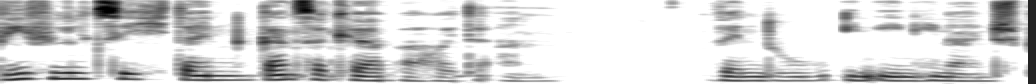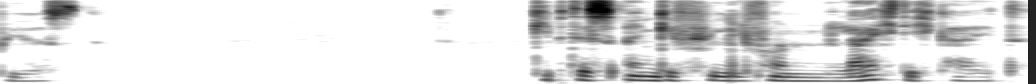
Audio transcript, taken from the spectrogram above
Wie fühlt sich dein ganzer Körper heute an, wenn du in ihn hineinspürst? gibt es ein Gefühl von Leichtigkeit,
